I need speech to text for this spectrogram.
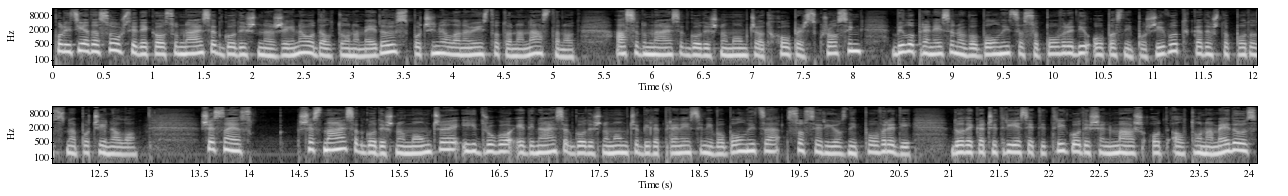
Полицијата соопшти дека 18 годишна жена од Алтона Медојс починала на местото на настанот, а 17 годишно момче од Хоперс Кросинг било пренесено во болница со повреди опасни по живот, каде што подоцна починало. 16 16 годишно момче и друго 11 годишно момче биле пренесени во болница со сериозни повреди, додека 43 годишен маж од Алтона Медоус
